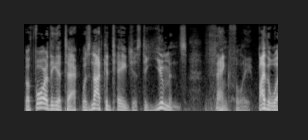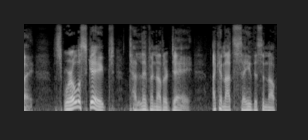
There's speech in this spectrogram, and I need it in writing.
before the attack was not contagious to humans, thankfully. By the way, the squirrel escaped to live another day. I cannot say this enough.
